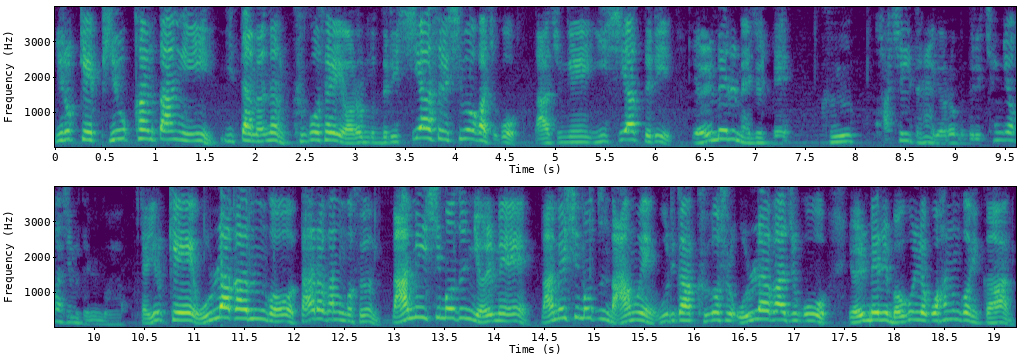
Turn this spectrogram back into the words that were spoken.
이렇게 비옥한 땅이 있다면은 그곳에 여러분들이 씨앗을 심어가지고 나중에 이 씨앗들이 열매를 맺을 때 그 과실들을 여러분들이 챙겨가시면 되는 거예요. 자, 이렇게 올라가는 거, 따라가는 것은 남이 심어둔 열매에, 남이 심어둔 나무에 우리가 그것을 올라가지고 열매를 먹으려고 하는 거니까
